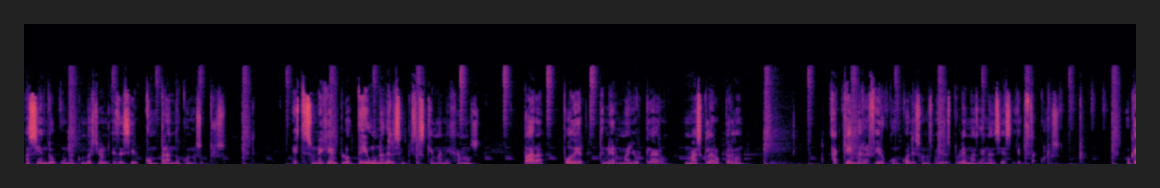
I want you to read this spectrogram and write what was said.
haciendo una conversión, es decir, comprando con nosotros. Este es un ejemplo de una de las empresas que manejamos para poder tener mayor claro, más claro, perdón, a qué me refiero con cuáles son los mayores problemas, ganancias y obstáculos. ¿Ok?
